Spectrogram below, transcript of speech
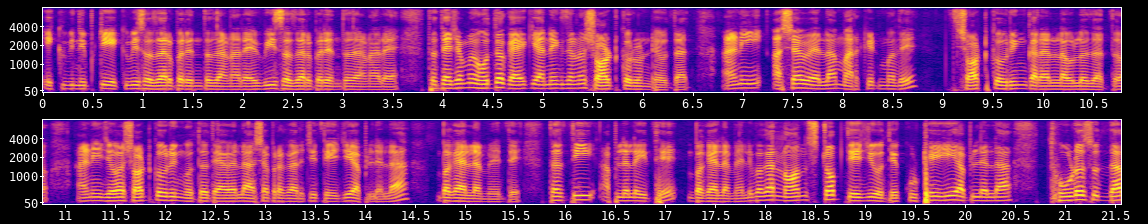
एकवी निफ्टी एकवीस हजारपर्यंत जाणार आहे वीस हजारपर्यंत जाणार आहे. तर त्याच्यामुळे होतं काय की अनेक जण शॉर्ट करून ठेवतात. आणि अशा वेळेला मार्केटमध्ये शॉर्ट कवरिंग करायला लावलं जातं. आणि जेव्हा शॉर्ट कवरिंग होतं त्यावेळेला अशा प्रकारची तेजी आपल्याला बघायला मिळते. तर ती आपल्याला इथे बघायला मिळाली. बघा नॉन स्टॉप तेजी होते. कुठेही आपल्याला थोडंसुद्धा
